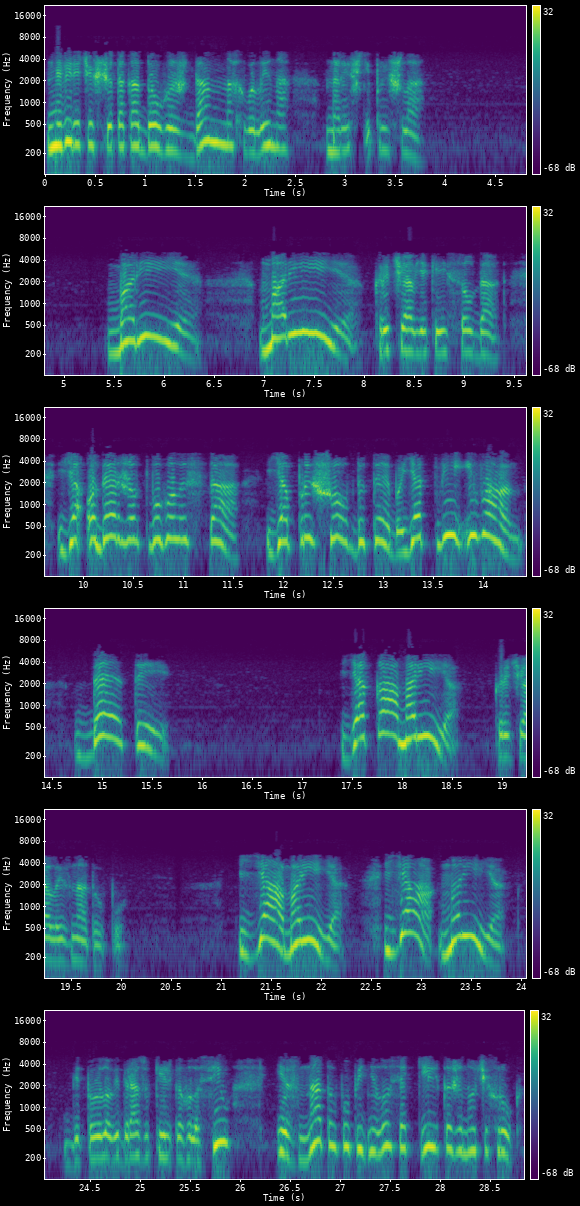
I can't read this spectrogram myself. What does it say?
не вірячи, що така довгожданна хвилина нарешті прийшла. Маріє, Маріє, кричав якийсь солдат, я одержав твого листа, я прийшов до тебе, я твій Іван. Де ти? Яка Марія? кричали із натовпу. Я Марія, я Марія, відповіло відразу кілька голосів, і з натовпу піднялося кілька жіночих рук.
